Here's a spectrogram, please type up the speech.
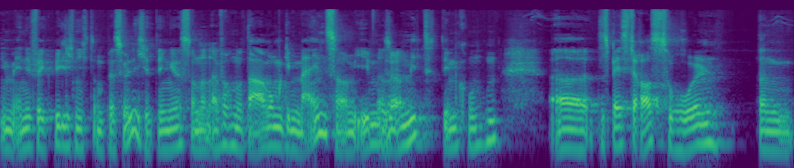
im Endeffekt wirklich nicht um persönliche Dinge, sondern einfach nur darum, gemeinsam eben, also ja. mit dem Kunden, äh, das Beste rauszuholen, dann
